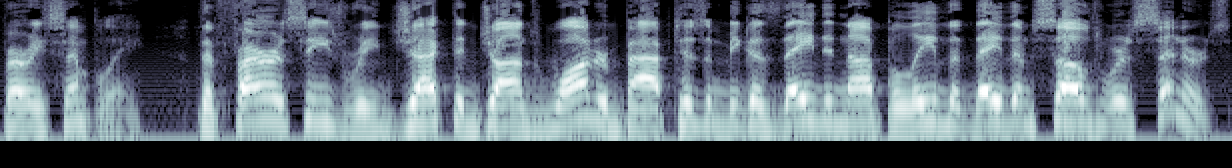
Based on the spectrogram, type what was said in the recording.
Very simply, the Pharisees rejected John's water baptism because they did not believe that they themselves were sinners.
